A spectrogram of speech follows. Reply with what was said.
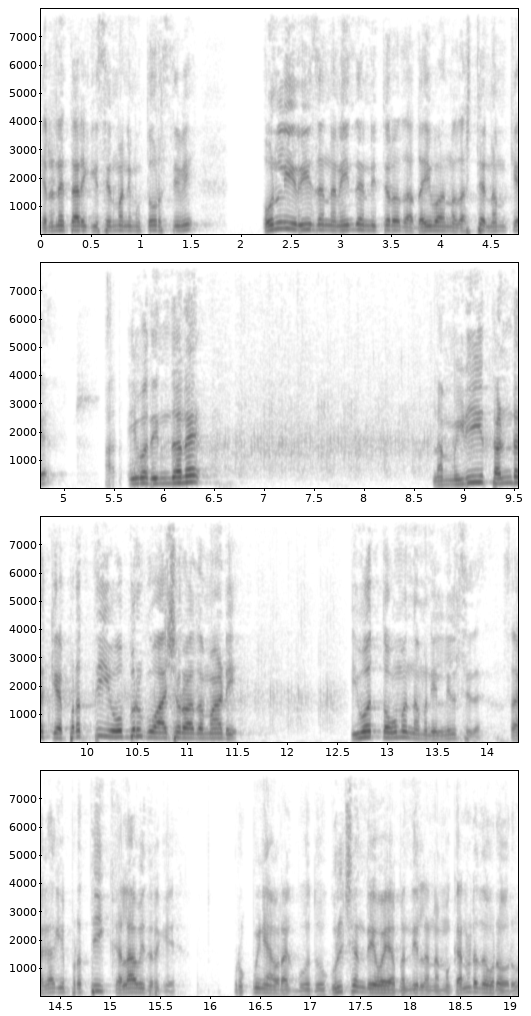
ಎರಡನೇ ತಾರೀಕು ಈ ಸಿನಿಮಾ ನಿಮ್ಗೆ ತೋರಿಸ್ತೀವಿ. ಓನ್ಲಿ ರೀಸನ್ ನನ್ನ ಹಿಂದೆ ನಿಂತಿರೋದು ಆ ದೈವ ಅನ್ನೋದು ಅಷ್ಟೇ ನಂಬಿಕೆ. ಆ ದೈವದಿಂದನೇ ನಮ್ಮ ಇಡೀ ತಂಡಕ್ಕೆ ಪ್ರತಿಯೊಬ್ಬರಿಗೂ ಆಶೀರ್ವಾದ ಮಾಡಿ ಇವತ್ತು ತಗೊಂಬಂದು ನಮ್ಮನ್ನು ಇಲ್ಲಿ ನಿಲ್ಲಿಸಿದೆ. ಸೊ ಹಾಗಾಗಿ ಪ್ರತಿ ಕಲಾವಿದರಿಗೆ ರುಕ್ಮಿಣಿ ಅವರಾಗ್ಬೋದು, ಗುಲ್ಶನ್ ದೇವಯ್ಯ ಬಂದಿಲ್ಲ ನಮ್ಮ ಕನ್ನಡದವರವರು.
